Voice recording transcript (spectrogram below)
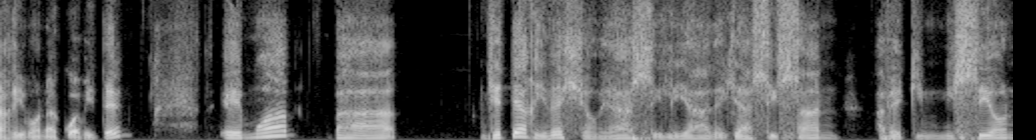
arrivons à cohabiter. Et moi, bah, j'étais arrivé chez OVH il y a déjà six ans avec une mission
